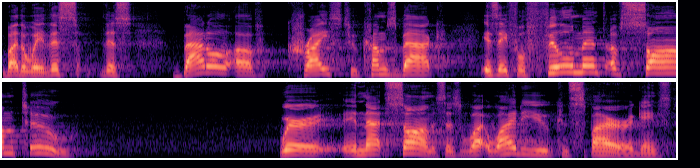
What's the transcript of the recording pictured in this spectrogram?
by the way, this, this battle of Christ who comes back is a fulfillment of Psalm 2. Where in that psalm it says, Why, why do you conspire against,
